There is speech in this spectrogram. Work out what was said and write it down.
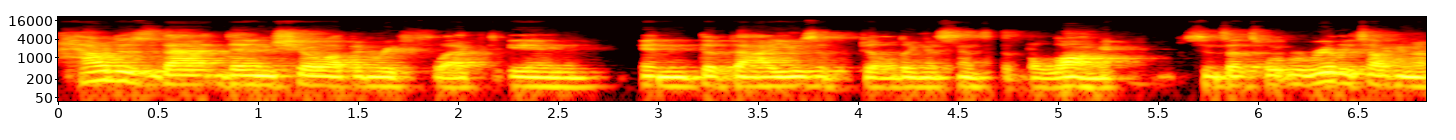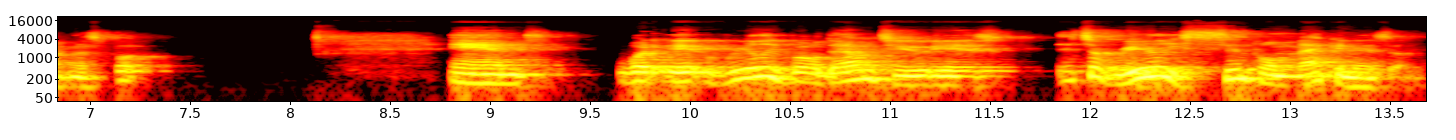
how does that then show up and reflect in in the values of building a sense of belonging since that's what we're really talking about in this book? And what it really boiled down to is it's a really simple mechanism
